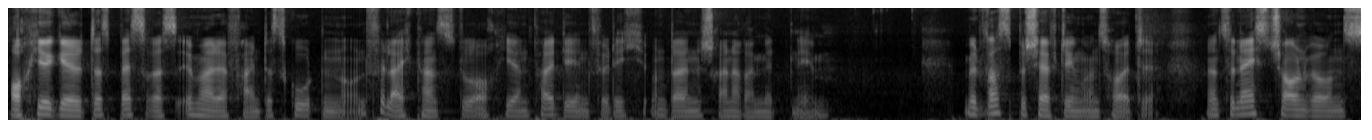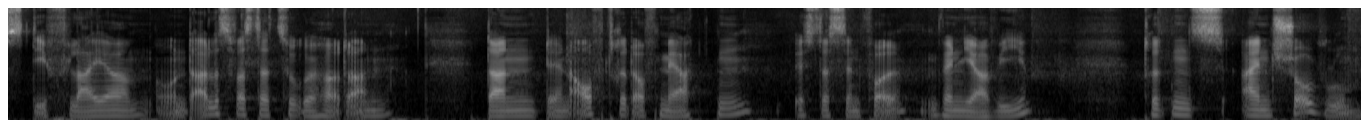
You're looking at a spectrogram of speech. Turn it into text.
Auch hier gilt, das Bessere ist immer der Feind des Guten und vielleicht kannst du auch hier ein paar Ideen für dich und deine Schreinerei mitnehmen. Mit was beschäftigen wir uns heute? Na, zunächst schauen wir uns die Flyer und alles, was dazu gehört, an. Dann den Auftritt auf Märkten. Ist das sinnvoll? Wenn ja, wie? Drittens ein Showroom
